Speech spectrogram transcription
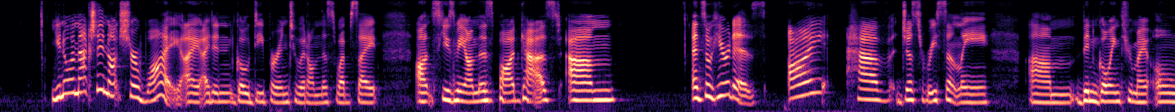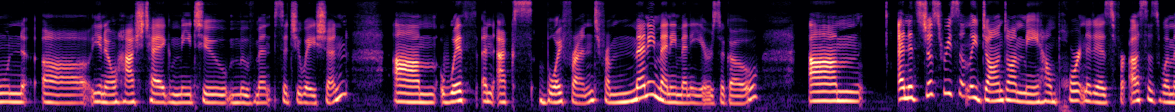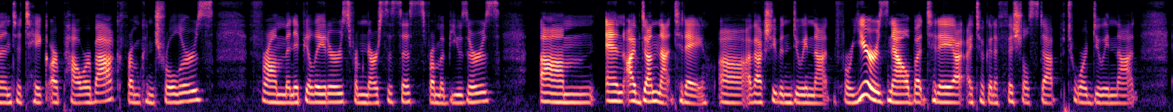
you know, I'm actually not sure why I, I didn't go deeper into it on this website. Uh, excuse me, on this podcast. Um, and so here it is. I have just recently um, been going through my own, uh, you know, hashtag Me Too movement situation um, with an ex boyfriend from many, many, many years ago. Um, and it's just recently dawned on me how important it is for us as women to take our power back from controllers, from manipulators, from narcissists, from abusers. Um, and I've done that today. Uh, I've actually been doing that for years now, but today I, I, took an official step toward doing that.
